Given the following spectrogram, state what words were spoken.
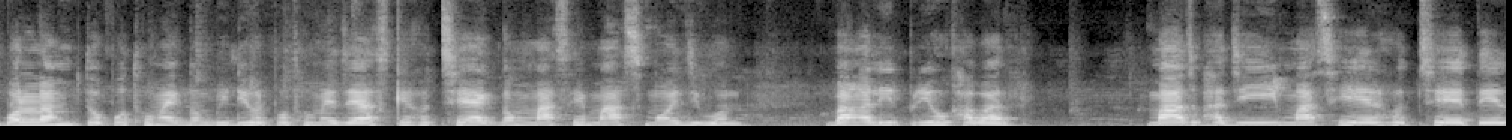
বললাম তো প্রথম একদম ভিডিওর প্রথমে যে আজকে হচ্ছে একদম মাছে মাছময় জীবন। বাঙালির প্রিয় খাবার। মাছ ভাজি, মাছের হচ্ছে তেল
